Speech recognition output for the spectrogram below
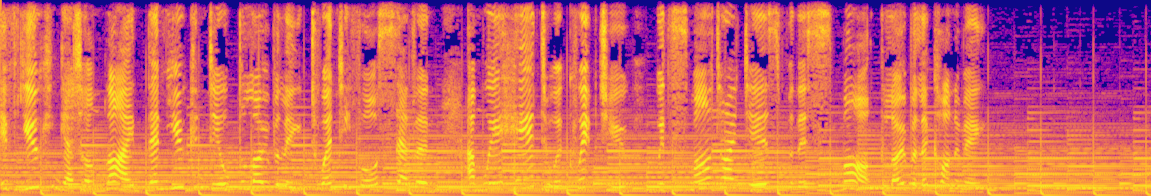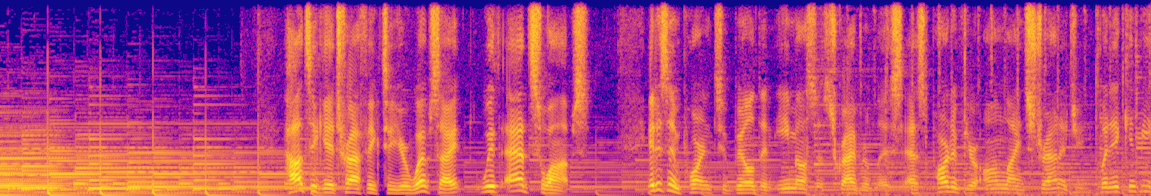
if you can get online, then you can deal globally 24 7, and we're here to equip you with smart ideas for this smart global economy. How to get traffic to your website with ad swaps. It is important to build an email subscriber list as part of your online strategy, but it can be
